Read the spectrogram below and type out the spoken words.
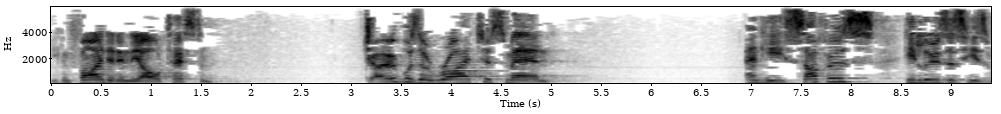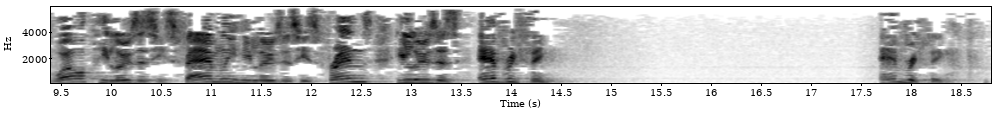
you can find it in the Old Testament. Job was a righteous man. And he suffers, he loses his wealth, he loses his family, he loses his friends, he loses everything. Everything.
